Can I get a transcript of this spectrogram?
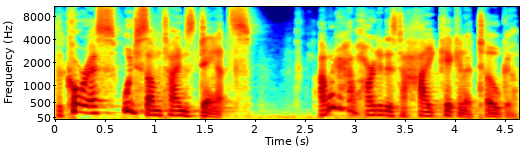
the chorus would sometimes dance. I wonder how hard it is to high kick in a toga.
